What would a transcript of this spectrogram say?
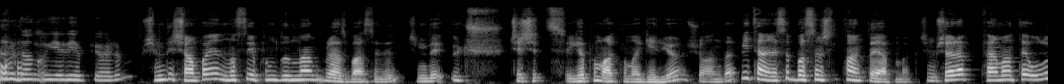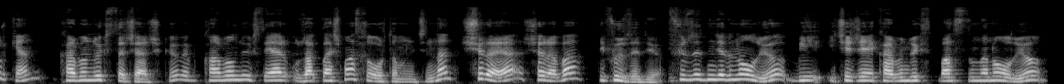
Buradan uyarı yapıyorum. Şimdi şampanyanın nasıl yapıldığından biraz bahsedelim. Şimdi 3 çeşit yapım aklıma geliyor şu anda. Bir tanesi basınçlı tankta yapmak. Şimdi şarap fermante olurken karbondioksit açığa çıkıyor ve bu karbondioksit eğer uzaklaşmazsa ortamın içinden şıraya, şaraba difüz ediyor. Difüz edince de ne oluyor? Bir içeceğe karbondioksit bastığında ne oluyor?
